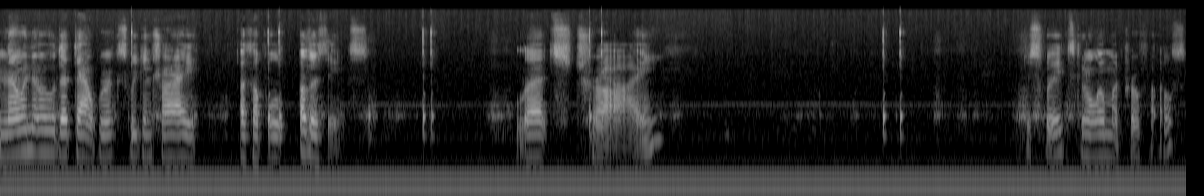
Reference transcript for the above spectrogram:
now we know that that works, we can try a couple other things. Let's try... Just wait, it's gonna load my profiles.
